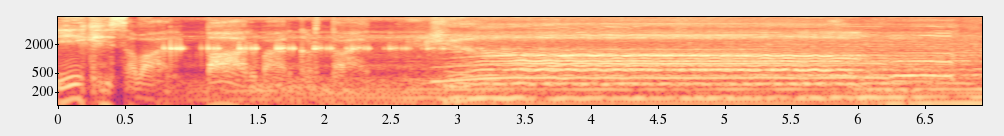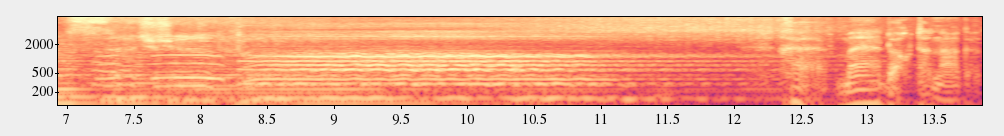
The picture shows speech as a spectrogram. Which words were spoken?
एक ही सवाल बार बार करता है। मैं डॉक्टर नागर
